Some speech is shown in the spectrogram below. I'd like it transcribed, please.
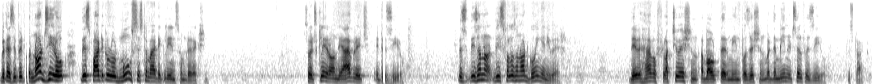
Because if it were not 0, this particle would move systematically in some direction. So it is clear on the average it is 0. This, these are not, these fellows are not going anywhere. They have a fluctuation about their mean position, but the mean itself is 0 to start with.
